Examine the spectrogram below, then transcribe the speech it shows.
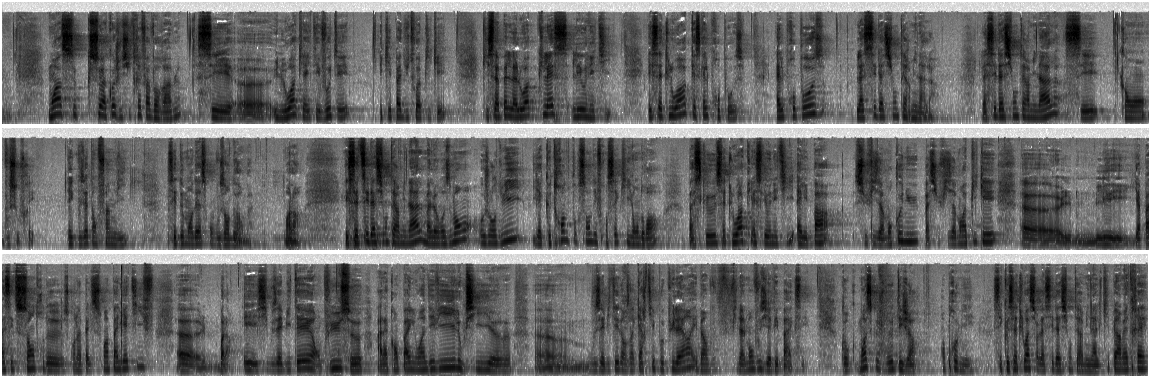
Moi, ce, ce à quoi je suis très favorable, c'est euh, une loi qui a été votée et qui n'est pas du tout appliquée, qui s'appelle la loi Claes-Leonetti. Et cette loi, qu'est-ce qu'elle propose? Elle propose la sédation terminale. La sédation terminale, c'est quand vous souffrez et que vous êtes en fin de vie, c'est demander à ce qu'on vous endorme. Voilà. Et cette sédation terminale, malheureusement, aujourd'hui, il n'y a que 30% des Français qui y ont droit, parce que cette loi Claes-Leonetti, elle n'est pas suffisamment connue, pas suffisamment appliquée. Euh, Il n'y a pas assez de centres de ce qu'on appelle soins palliatifs. Euh, voilà. Et si vous habitez en plus euh, à la campagne, loin des villes, ou si vous habitez dans un quartier populaire, et ben vous, finalement vous n'y avez pas accès. Donc moi, ce que je veux déjà, en premier, c'est que cette loi sur la sédation terminale, qui permettrait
